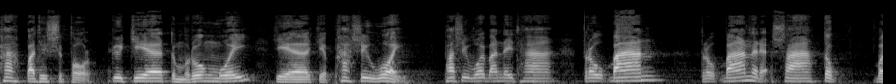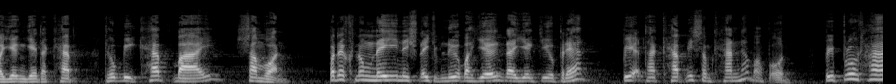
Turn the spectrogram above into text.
past participle គឺជាទម្រង់មួយជាជា passive voice passive voice បានន័យថាត្រូវបានត្រូវបានរក្សាទុកបើយើងនិយាយថា kept to be kept by someone ប៉ុន្តែក្នុងន័យនៃស្ដីជំនឿរបស់យើងដែលយើងជឿព្រះ ពាក្យថា kept នេះសំខាន់ណាស់បងប្អូនពីព្រោះថា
